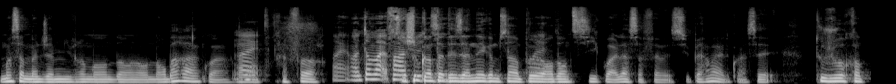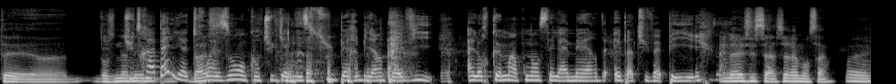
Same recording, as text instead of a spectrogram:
moi, ça m'a déjà mis vraiment dans l'embarras, quoi. Vraiment Ouais. Très fort. En même temps, Surtout je quand dis- t'as des années comme ça un peu Ouais. en dents de scie, quoi. Là, ça fait super mal, quoi. C'est toujours quand t'es euh, dans une année. Tu te rappelles il y a basse. trois ans quand tu gagnais super bien ta vie, alors que maintenant c'est la merde, eh ben tu vas payer. Mais c'est ça, c'est vraiment ça. Ouais.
